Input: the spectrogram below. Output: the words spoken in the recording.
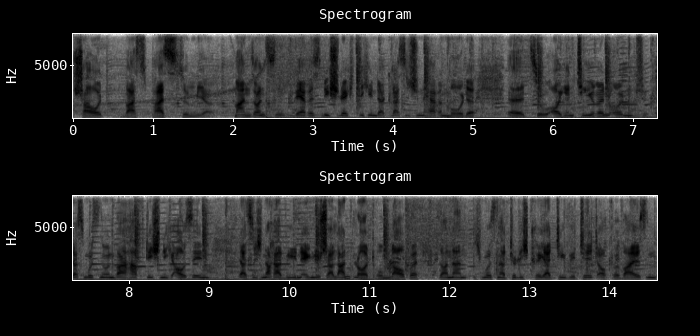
schaut, was passt zu mir. Ansonsten wäre es nicht schlecht, sich in der klassischen Herrenmode äh, zu orientieren. Und das muss nun wahrhaftig nicht aussehen, dass ich nachher wie ein englischer Landlord rumlaufe, sondern ich muss natürlich Kreativität auch beweisen,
